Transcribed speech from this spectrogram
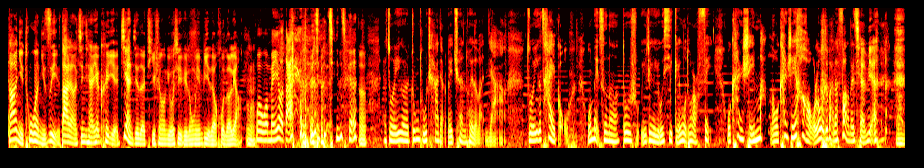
当然，你通过你自己大量的金钱，也可以间接的提升游戏里龙门币的获得量。嗯，我我没有大量的金钱。嗯，作为一个中途差点被劝退的玩家啊，作为一个菜狗，我每次呢都是属于这个游戏给我多少费，我看谁满了，我看谁好了，我就把它放在前面。嗯。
